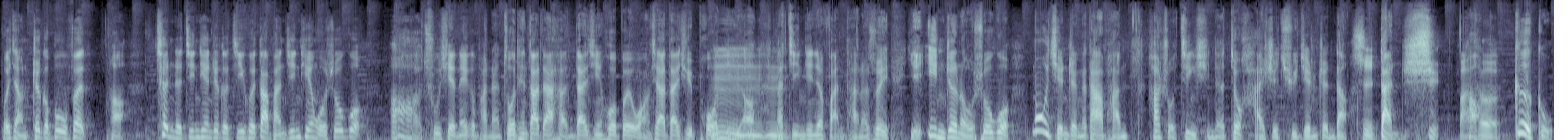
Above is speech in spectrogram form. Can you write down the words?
我讲这个部分，好。趁着今天这个机会，大盘今天我说过啊，出现了一个反弹。昨天大家很担心会不会往下再去破底哦，嗯嗯嗯，那今天就反弹了，所以也印证了我说过，目前整个大盘它所进行的就还是区间震荡。是，但是好个股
